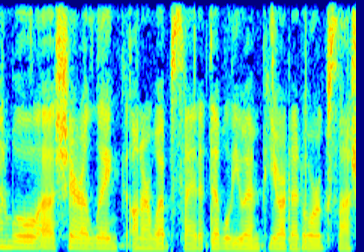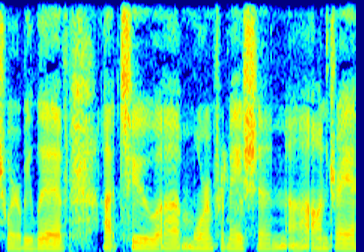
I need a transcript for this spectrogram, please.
And we'll uh, share a link on our website at wnpr.org slash where we live uh, to uh, more information, uh, Andrea.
